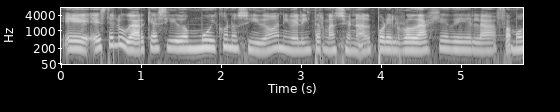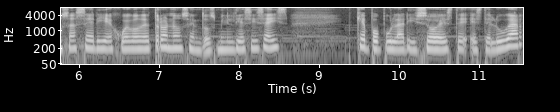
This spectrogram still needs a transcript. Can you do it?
Eh, este lugar que ha sido muy conocido a nivel internacional por el rodaje de la famosa serie Juego de Tronos en 2016 que popularizó este, este lugar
